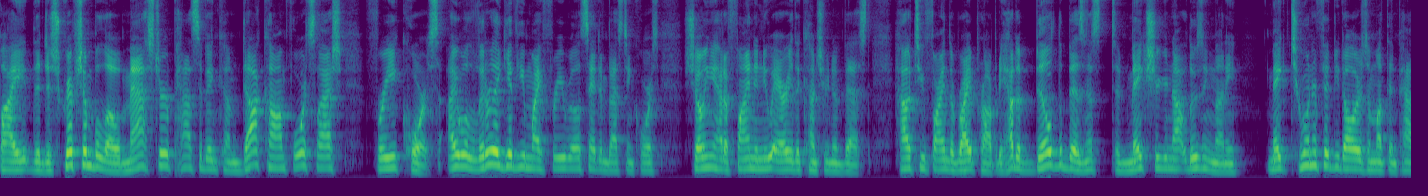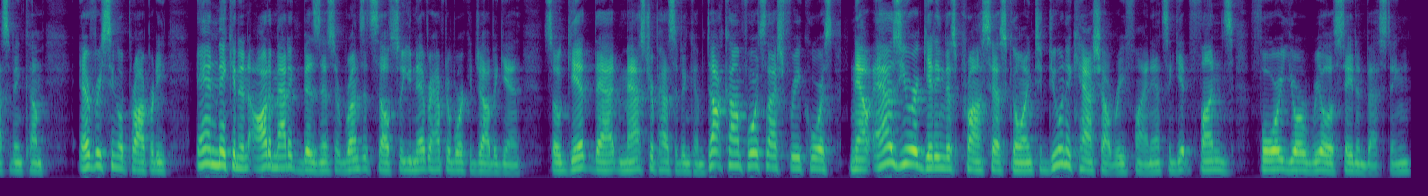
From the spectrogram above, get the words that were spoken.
by the description below, masterpassiveincome.com forward slash free course. I will literally give you my free real estate investing course showing you how to find a new area of the country to invest, how to find the right property, how to build the business to make sure you're not losing money, make $250 a month in passive income every single property and make it an automatic business. It runs itself so you never have to work a job again. So get that masterpassiveincome.com forward slash free course. Now, as you are getting this process going to doing a cash out refinance and get funds for your real estate investing,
